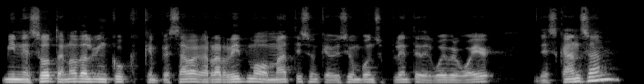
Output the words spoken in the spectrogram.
Minnesota, ¿no? Dalvin Cook, que empezaba a agarrar ritmo, o Mattison, que había sido un buen suplente del waiver wire, descansan.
